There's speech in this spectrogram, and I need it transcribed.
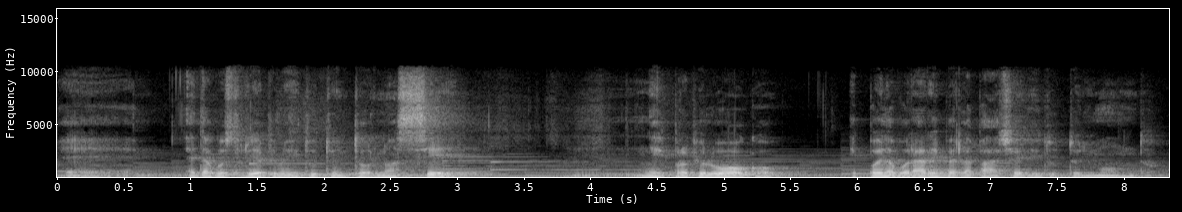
è, è da costruire prima di tutto intorno a sé, nel proprio luogo e poi lavorare per la pace di tutto il mondo.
